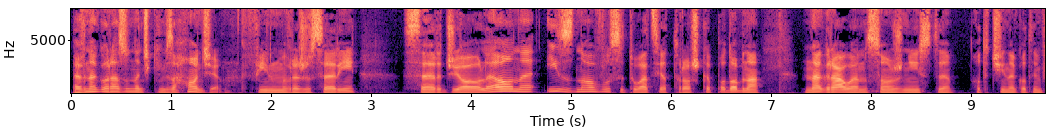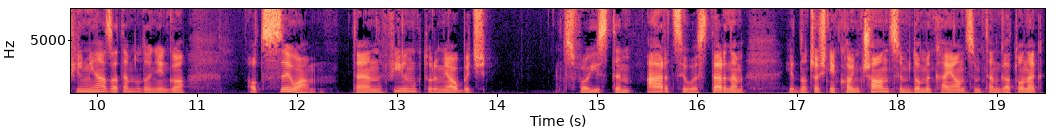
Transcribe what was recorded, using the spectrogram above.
pewnego razu na Dzikim Zachodzie film w reżyserii Sergio Leone i znowu sytuacja troszkę podobna. Nagrałem sążnisty odcinek o tym filmie, a zatem do niego odsyłam. Ten film, który miał być swoistym arcywesternem, jednocześnie kończącym, domykającym ten gatunek,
